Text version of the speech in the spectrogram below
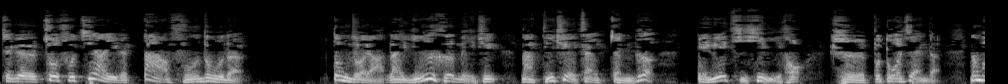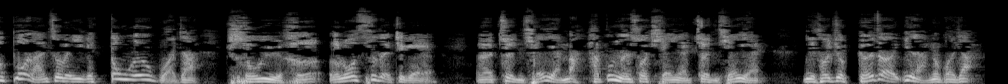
这个做出这样一个大幅度的。动作呀，来迎合美军，那的确在整个北约体系里头是不多见的。那么，波兰作为一个东欧国家，属于和俄罗斯的这个呃准前沿吧，还不能说前沿，准前沿里头就隔着一两个国家。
